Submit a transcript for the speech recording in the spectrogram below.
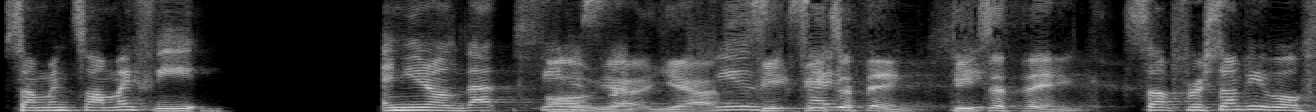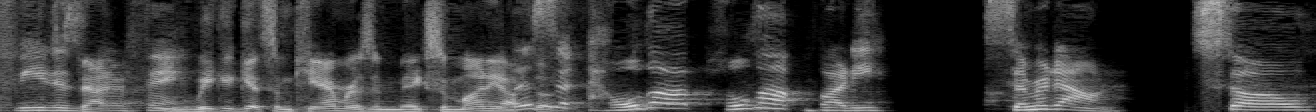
someone saw my feet. And you know, that feet oh is yeah, like, yeah. feet is Feet, feet's a thing. Feet's a thing. some, for some people, feet is their thing. we could get some cameras and make some money off Listen, hold up, hold up, buddy. Simmer down. So,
